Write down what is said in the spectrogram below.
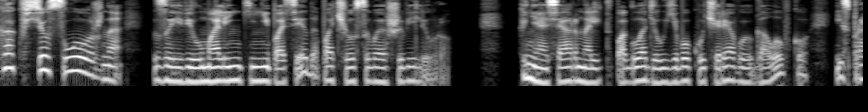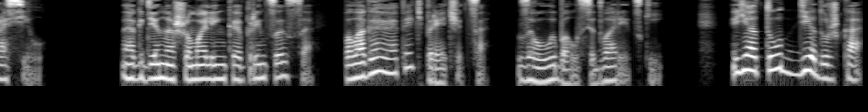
«Как все сложно!» — заявил маленький непоседа, почесывая шевелюру. Князь Арнольд погладил его кучерявую головку и спросил. «А где наша маленькая принцесса? Полагаю, опять прячется?» — заулыбался дворецкий. «Я тут, дедушка!»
